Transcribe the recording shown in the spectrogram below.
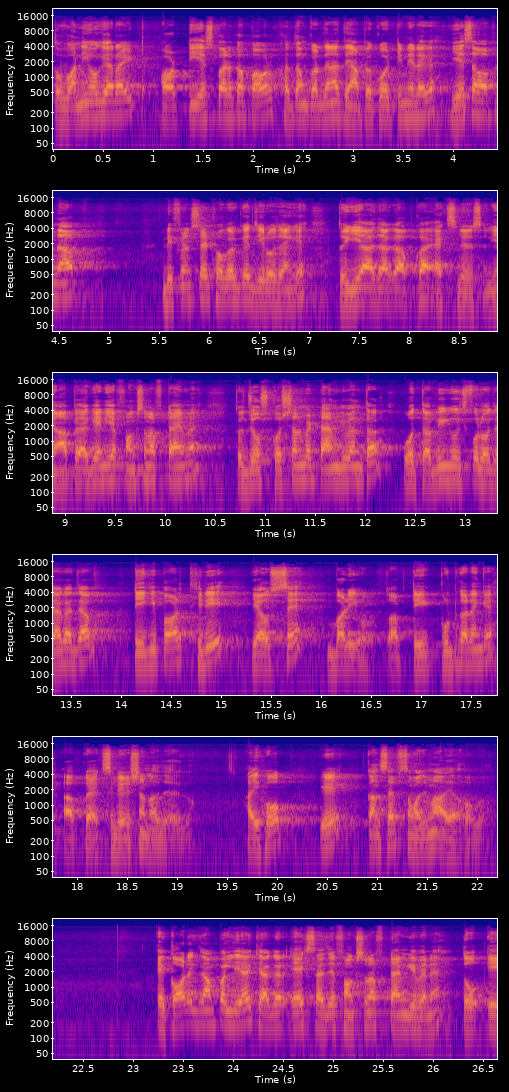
तो वन ही हो गया राइट, और टी स्क्वायर का पावर खत्म कर देना तो यहाँ पे कोई टी नहीं रहेगा। ये सब अपने आप डिफ्रेंशिएट होकर के ज़ीरो हो जाएँगे। तो ये आ जाएगा आपका एक्सीलरेशन यहाँ पे अगेन ये फ़ंक्शन ऑफ़ टाइम है। तो जो उस क्वेश्चन में टाइम गिवन था, वो तभी यूजफुल हो जाएगा जब टी की पावर थ्री या उससे बड़ी हो। तो आप टी पुट करेंगे, आपका एक्सीलरेशन आ जाएगा। आई होप ये कंसेप्ट समझ में आया होगा। एक और एग्जांपल लिया है कि अगर x as a function of time given है तो ए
